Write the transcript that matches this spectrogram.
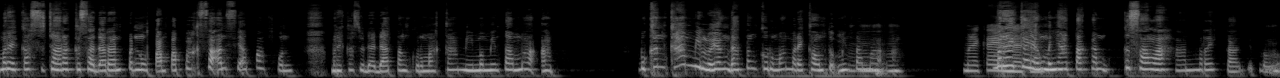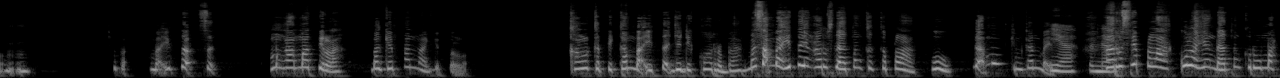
Mereka secara kesadaran penuh tanpa paksaan siapa pun. Mereka sudah datang ke rumah kami meminta maaf. Bukan kami loh yang datang ke rumah mereka untuk minta maaf. Mm -hmm. Mereka yang, mereka yang menyatakan kesalahan mereka gitu loh. Mm -hmm. Coba Mbak Ita mengamatilah bagaimana gitu loh. Kalau ketika Mbak Ita jadi korban, masa Mbak Ita yang harus datang ke, ke pelaku? Gak mungkin kan Mbak Ita? Ya, benar. Harusnya pelaku lah yang datang ke rumah.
